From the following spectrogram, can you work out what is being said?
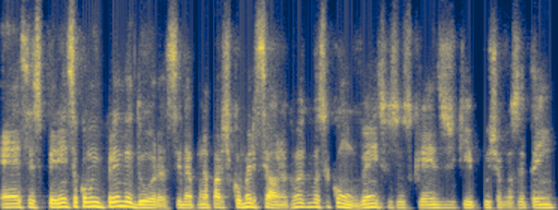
é essa experiência como empreendedora, assim, na, na, parte comercial, né? Como é que você convence os seus clientes de que, puxa, você tem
